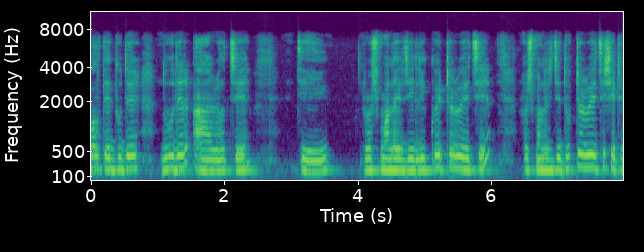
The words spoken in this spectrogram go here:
বলতে দুধের দুধের আর হচ্ছে যে রসমালাইয়ের যে লিকুইডটা রয়েছে, রসমালাইয়ের যে দুধটা রয়েছে সেটা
